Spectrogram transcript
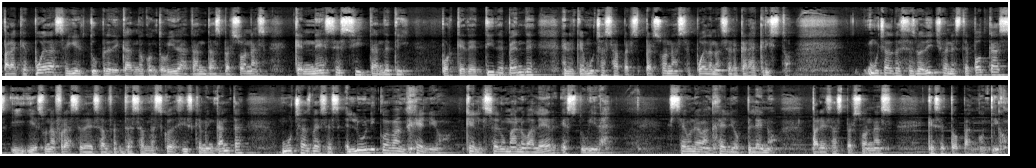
para que puedas seguir tú predicando con tu vida a tantas personas que necesitan de ti, porque de ti depende en el que muchas personas se puedan acercar a Cristo. Muchas veces lo he dicho en este podcast y, es una frase de San, Francisco de Asís que me encanta. Muchas veces el único evangelio que el ser humano va a leer es tu vida. Sea un evangelio pleno para esas personas que se topan contigo.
